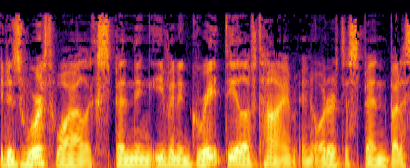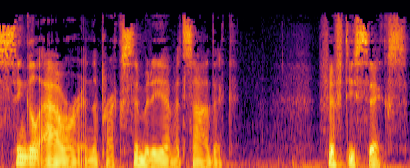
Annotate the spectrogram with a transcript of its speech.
It is worthwhile expending even a great deal of time in order to spend but a single hour in the proximity of a tzaddik. 56.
